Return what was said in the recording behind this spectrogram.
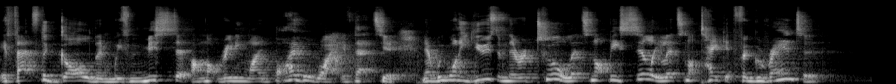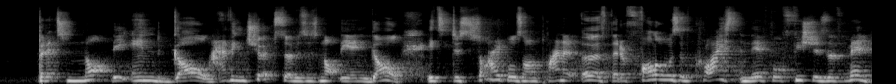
if that's the goal, then we've missed it. I'm not reading my Bible right if that's it. Now we want to use them. They're a tool. Let's not be silly. Let's not take it for granted. But it's not the end goal. Having church service is not the end goal. It's disciples on planet Earth that are followers of Christ and therefore fishers of men.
